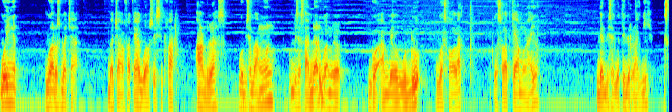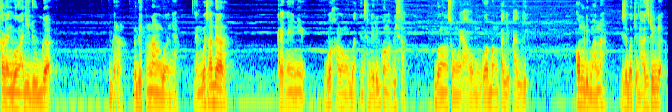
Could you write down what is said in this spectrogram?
gue inget gue harus baca baca al-fatihah gue harus istighfar. Alhamdulillah gue bisa bangun gue bisa sadar gue ambil gue ambil wudhu gue sholat gue sholat qiyamul lail biar bisa gue tidur lagi. Sekalian gue ngaji juga biar lebih tenang guanya. Dan gue sadar kayaknya ini gue kalau ngobatin sendiri gue nggak bisa. Gue langsung wa om gue bang pagi-pagi om di mana? Bisa bantuin Azri nggak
